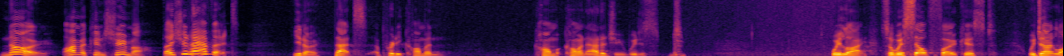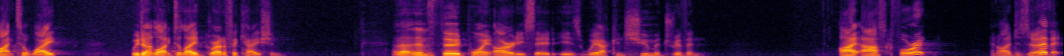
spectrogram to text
no, I'm a consumer. They should have it. You know, that's a pretty common, common, common attitude. We just, we like, so we're self focused. We don't like to wait. We don't like delayed gratification. And then the third point I already said is we are consumer driven. I ask for it and I deserve it.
